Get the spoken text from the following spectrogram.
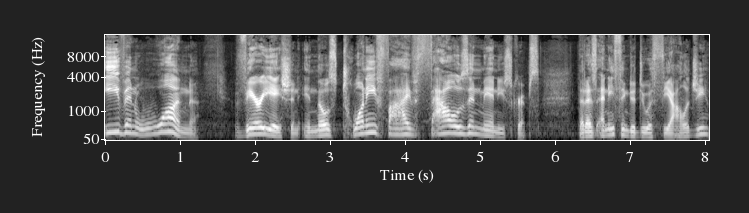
even one variation in those 25,000 manuscripts that has anything to do with theology,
